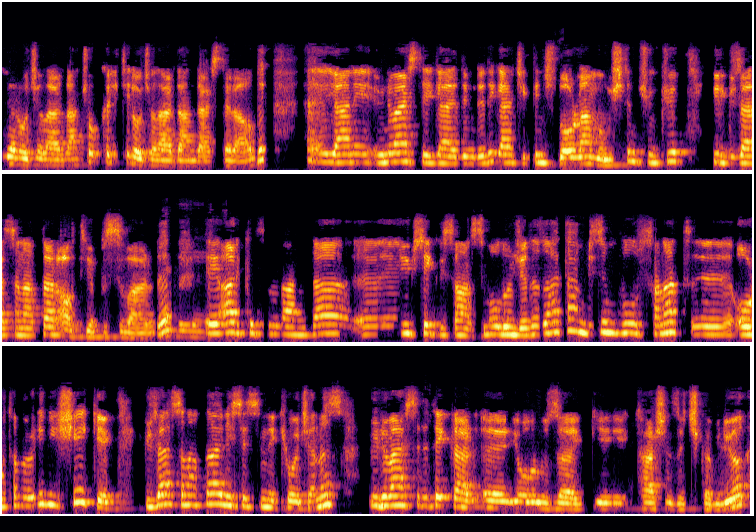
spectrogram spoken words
güzel hocalardan, çok kaliteli hocalardan dersler aldık. E, yani üniversiteye geldiğimde de gerçekten hiç zorlanmamıştım. Çünkü bir güzel sanatlar altyapısı vardı. Tabii. E, arkasından da e, yüksek lisansım olunca da zaten bizim bu sanat e, ortamı öyle bir şey ki Güzel Sanatlar Lisesi'ndeki hocanız üniversitede tekrar e, yolunuza e, karşınıza çıkabiliyor.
